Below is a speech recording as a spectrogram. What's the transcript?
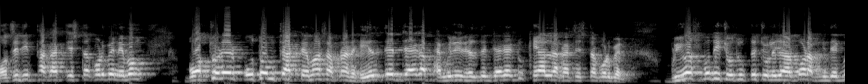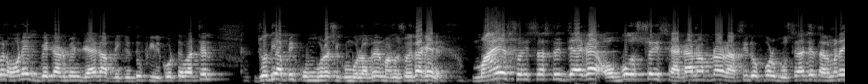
পজিটিভ থাকার চেষ্টা করবেন এবং বছরের প্রথম চারটে মাস আপনার হেলথের জায়গা ফ্যামিলির হেলথের জায়গা একটু খেয়াল রাখার চেষ্টা করবেন। বৃহস্পতি চতুর্থে চলে যাওয়ার পর আপনি দেখবেন অনেক বেটারমেন্ট জায়গা আপনি কিন্তু ফিল করতে পারছেন। যদি আপনি কুম্ভ রাশি, কুম্ভ লগ্নের মানুষ হয়ে থাকেন, মায়ের শরীর স্বাস্থ্যের জায়গায় অবশ্যই স্যাটান আপনার রাশির ওপর বসে আছে। তার মানে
